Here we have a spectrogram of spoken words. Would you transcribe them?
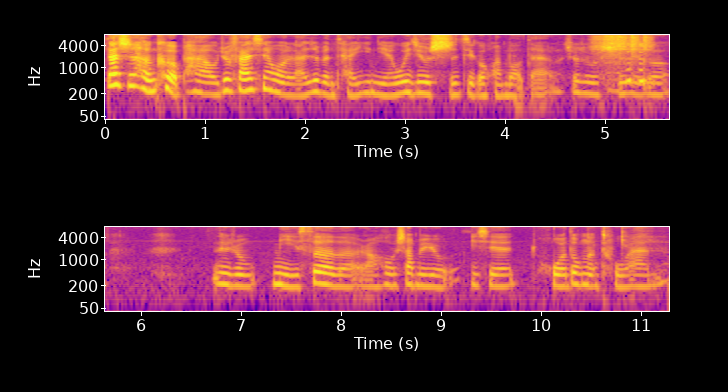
但是很可怕，我就发现我来日本才一年，我已经有十几个环保袋了，就是有十几个。那种米色的，然后上面有一些活动的图案的，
